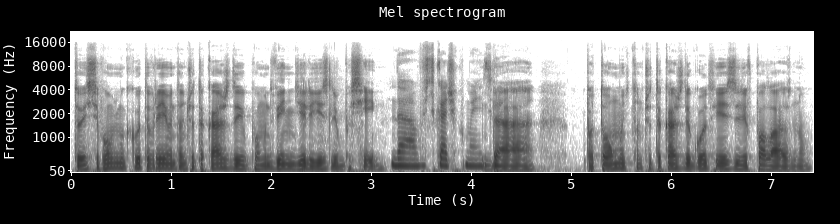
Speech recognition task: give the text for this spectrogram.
То есть я помню, какое-то время там что-то каждые, по-моему, две недели ездили в бассейн. Да, в скачку мы эти. Да. Потом мы там что-то каждый год ездили в Палазну.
